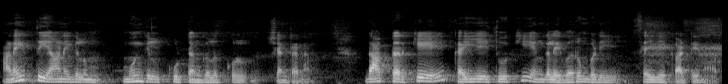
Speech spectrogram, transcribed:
அனைத்து யானைகளும் மூங்கில் கூட்டங்களுக்குள் சென்றன. டாக்டர் கே கையை தூக்கி எங்களை வரும்படி செய்கை காட்டினார்.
